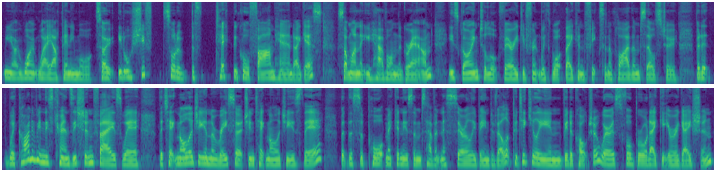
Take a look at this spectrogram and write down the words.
you know won't weigh up anymore. So it'll shift sort of the technical farmhand, I guess, someone that you have on the ground, is going to look very different with what they can fix and apply themselves to. But it, we're kind of in this transition phase where the technology and the research in technology is there, but the support mechanisms haven't necessarily been developed, particularly in viticulture, whereas for broadacre irrigation,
